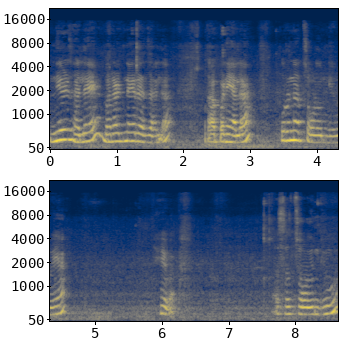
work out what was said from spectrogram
नीळ झालं आहे भराट नाही झालं. तर आपण याला पूर्ण चोळून घेऊया. हे बघा. असं चोळून घेऊ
